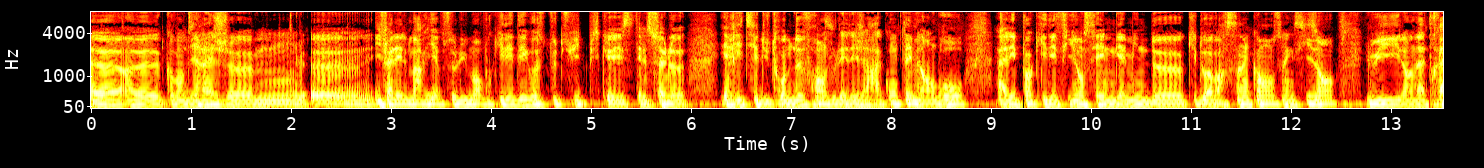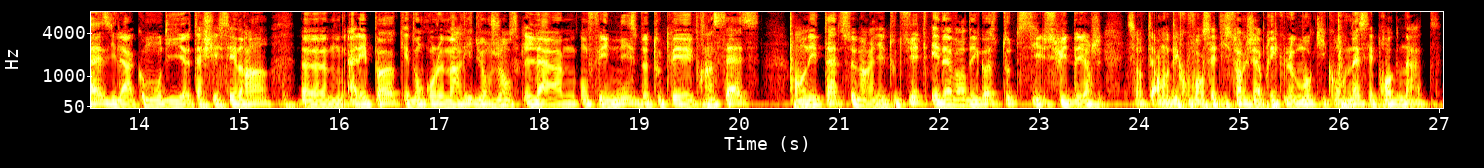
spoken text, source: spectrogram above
euh, euh, comment dirais-je, il fallait le marier absolument pour qu'il ait des gosses tout de suite, puisque c'était le seul héritier du trône de France. Je vous l'ai déjà raconté, mais en gros, à l'époque, il est fiancé à une gamine de qui doit avoir 5 ans, 5 6 ans. Lui, il en a 13, il a comme on dit taché ses draps euh, à l'époque et donc on le marie d'urgence. Là, on fait une liste de toutes les princesses en état de se marier tout de suite et d'avoir des gosses tout de suite. D'ailleurs, en découvrant cette histoire que j'ai appris que le mot qui convenait c'est prognate.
